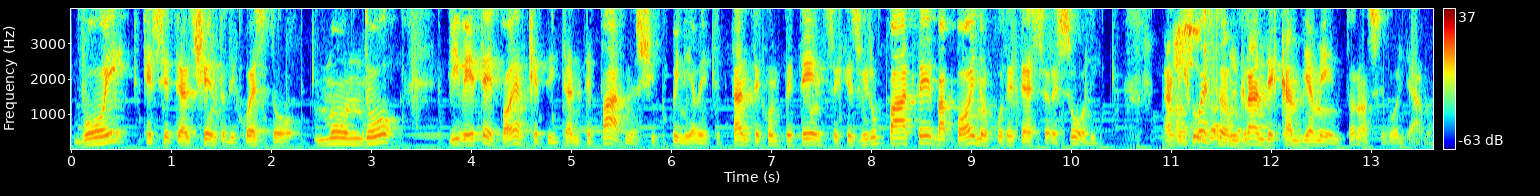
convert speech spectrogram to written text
voi che siete al centro di questo mondo vivete poi anche di tante partnership, quindi avete tante competenze che sviluppate, ma poi non potete essere soli anche questo è un grande cambiamento, no? se vogliamo.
